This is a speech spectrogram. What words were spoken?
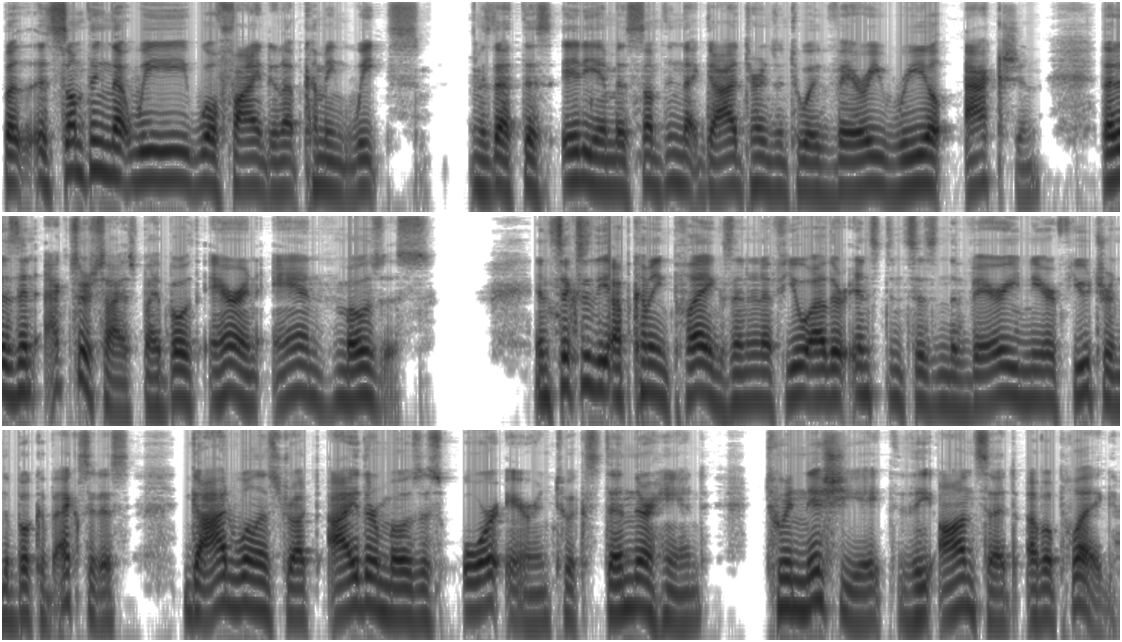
but it's something that we will find in upcoming weeks. Is that this idiom is something that God turns into a very real action that is then exercised by both Aaron and Moses. In six of the upcoming plagues and in a few other instances in the very near future in the book of Exodus, God will instruct either Moses or Aaron to extend their hand to initiate the onset of a plague.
